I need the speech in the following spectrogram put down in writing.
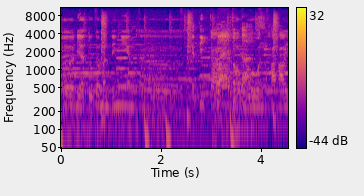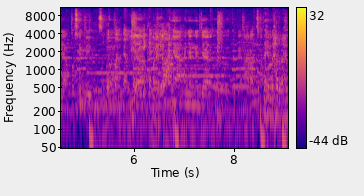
eh, dia tuh gak mentingin eh, etika Ya, etika. ataupun hal-hal yang positif Sudut Eh, pandang iya pendidikan mereka hilang. hanya hanya ngejar eh, ketenaran sama Ketenaran.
